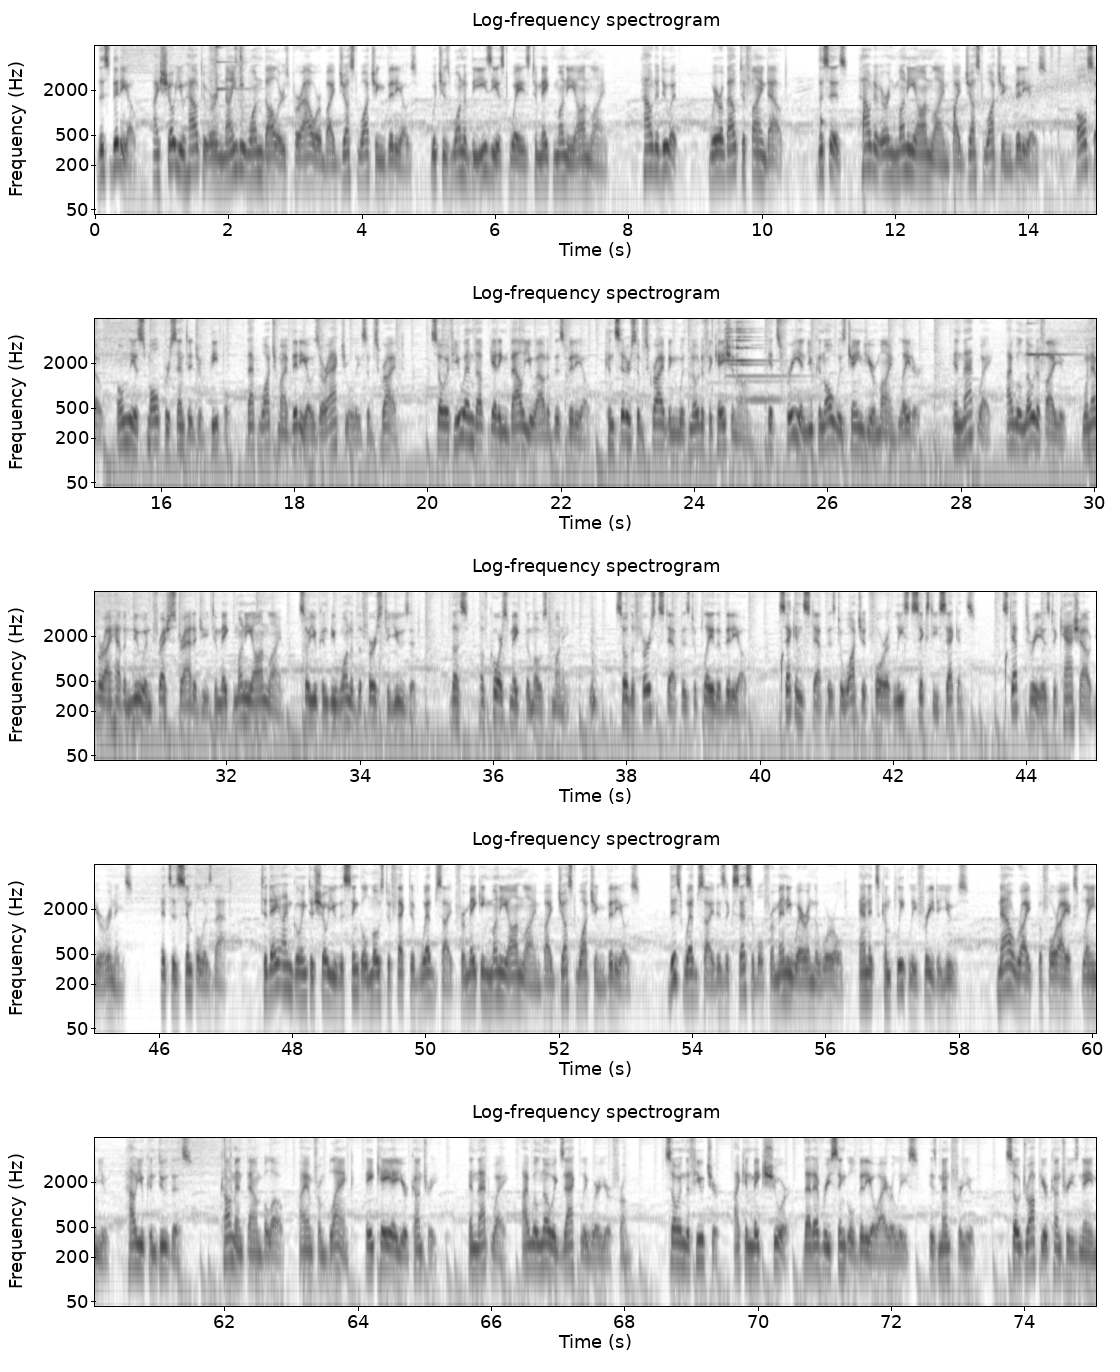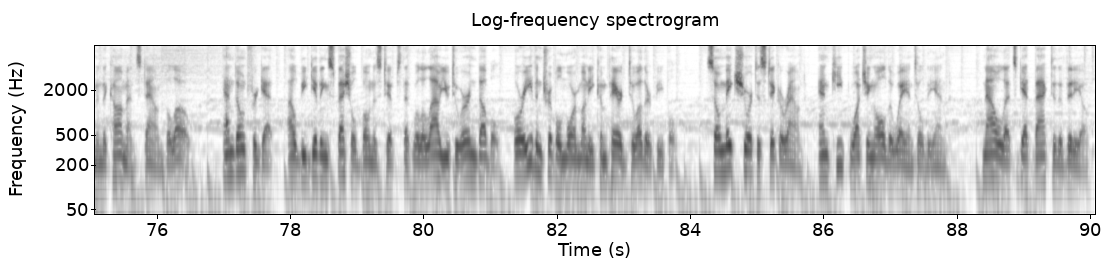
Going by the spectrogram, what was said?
This video, I show you how to earn $91 per hour by just watching videos, which is one of the easiest ways to make money online. How to do it? We're about to find out. This is how to earn money online by just watching videos. Also, only a small percentage of people that watch my videos are actually subscribed. So if you end up getting value out of this video, consider subscribing with notification on. It's free and you can always change your mind later. In that way, I will notify you whenever I have a new and fresh strategy to make money online, so you can be one of the first to use it. Thus, of course make the most money. So the first step is to play the video. Second step is to watch it for at least 60 seconds. Step 3 is to cash out your earnings. It's as simple as that. Today I'm going to show you the single most effective website for making money online by just watching videos. This website is accessible from anywhere in the world, and it's completely free to use. Now right before I explain you how you can do this, comment down below, I am from blank, aka your country. In that way, I will know exactly where you're from. So in the future, I can make sure that every single video I release is meant for you. So drop your country's name in the comments down below. And don't forget, I'll be giving special bonus tips that will allow you to earn double or even triple more money compared to other people. So make sure to stick around and keep watching all the way until the end. Now let's get back to the video.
